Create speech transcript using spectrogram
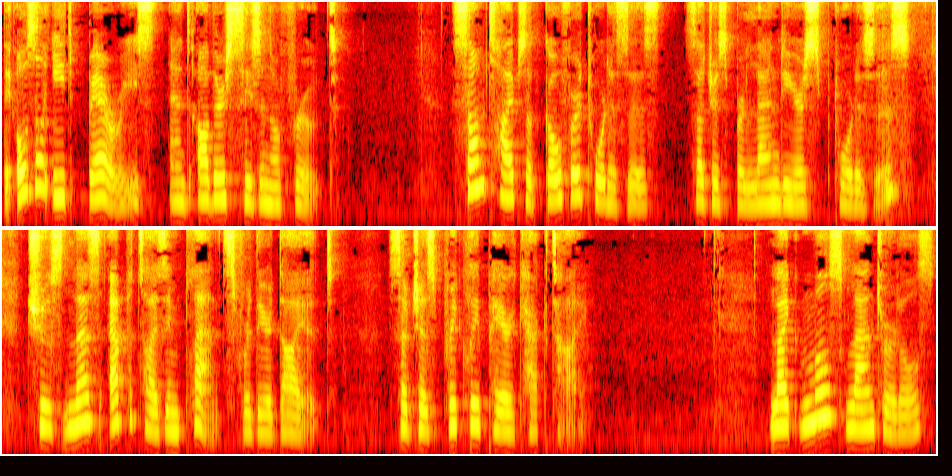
They also eat berries and other seasonal fruit. Some types of gopher tortoises, such as Berlandier's tortoises, choose less appetizing plants for their diet, such as prickly pear cacti. Like most land turtles,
